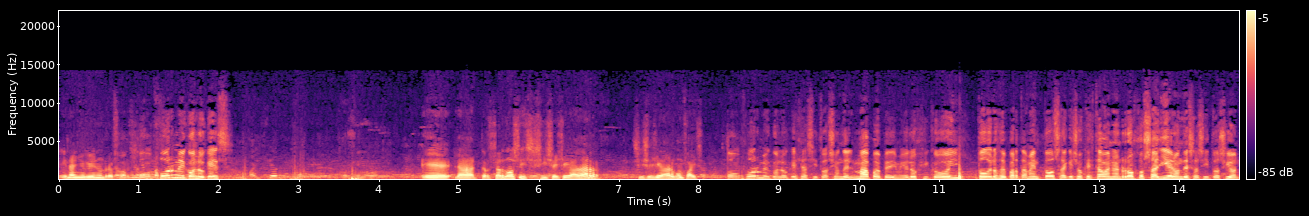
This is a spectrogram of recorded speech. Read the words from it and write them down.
el año que viene un refuerzo. ¿Conforme con lo que es? Eh, la tercera dosis, si se llega a dar, si se llega a dar con Pfizer. Conforme con lo que es la situación del mapa epidemiológico hoy, todos los departamentos, aquellos que estaban en rojo, salieron de esa situación.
